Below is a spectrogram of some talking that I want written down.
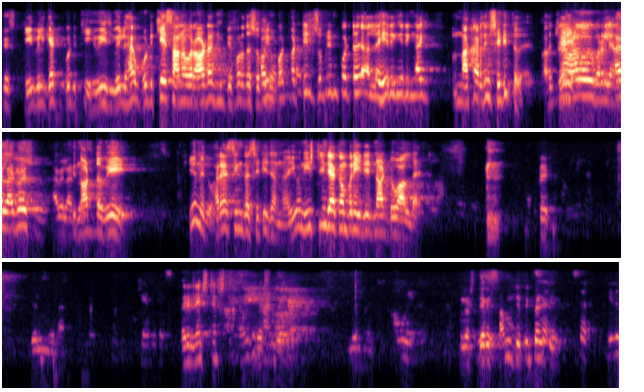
Please. he will get good key we will have good case on our order before the supreme ಹೌದು. court but till supreme court ಅಲ್ಲ hearing hearing ಆಗಿ ಒಂದ್ ನಾಲ್ಕಾರು ದಿವಸ ಹಿಡಿತದೆ ಅದಕ್ಕೆ ಜನ ಒಳಗ್ ಹೋಗಿ ಬರಲಿ I will advise, I will advise. Not the way ಏನಿದು harassing the citizen even East India Company did not do all that Very next next is sir ಇದು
